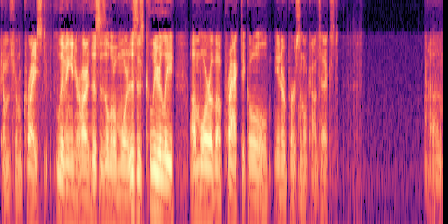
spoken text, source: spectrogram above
comes from Christ living in your heart. This is a little more. This is clearly a more of a practical interpersonal context. Um,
